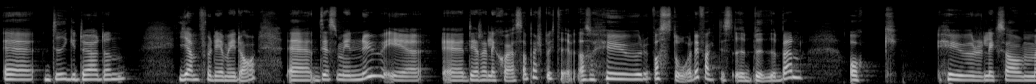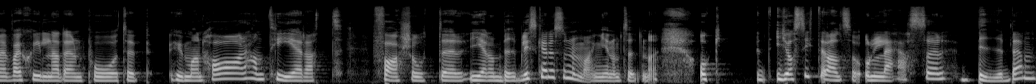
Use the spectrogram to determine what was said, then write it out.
Eh, digdöden. Jämför det med idag. Eh, det som är nu är eh, det religiösa perspektivet. Alltså hur, vad står det faktiskt i Bibeln? Och hur, liksom, vad är skillnaden på typ hur man har hanterat farsoter genom bibliska resonemang genom tiderna. Och jag sitter alltså och läser Bibeln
